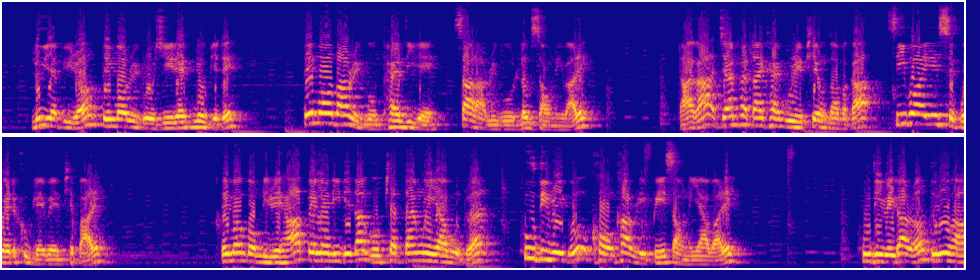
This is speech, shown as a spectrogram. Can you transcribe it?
။လူရက်ပြီးတော့သင်္ဘောတွေကိုရေထဲမြုပ်ပစ်တယ်။ သင်္ဘောသားတွေကိုဖမ်းဆီးတယ်။စတာတွေကိုလှုပ်ဆောင်နေပါတယ်။ဒါကအကြမ်းဖက်တိုက်ခိုက်မှုတွေဖြစ်ုံသားမကစီးပွားရေးစစ်ပွဲတစ်ခုလည်းပဲဖြစ်ပါတယ်။သင်္ဘောကုမ္ပဏီတွေဟာပင်လယ်နီဒေသကိုဖြတ်တန်းခွင့်ရဖို့အတွက်ဟူဒီတွေကိုအခွန်အခတွေပေးဆောင်နေရပါတယ်။ဟူဒီတွေကတော့သူတို့ဟာ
